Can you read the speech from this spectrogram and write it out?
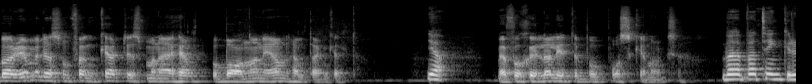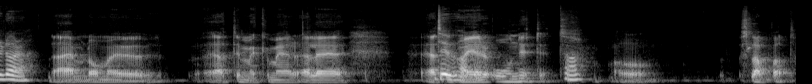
börja med det som funkar tills man är helt på banan igen helt enkelt. ja. Men jag får skylla lite på påsken också. Vad, vad tänker du då? då? Nej, men de har ju ätit mycket mer, eller ätit mer onyttigt. Ja. Och slappat.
